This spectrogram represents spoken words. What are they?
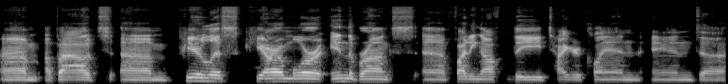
um, about um, Peerless Kiara Moore in the Bronx uh, fighting off the Tiger Clan. And uh,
